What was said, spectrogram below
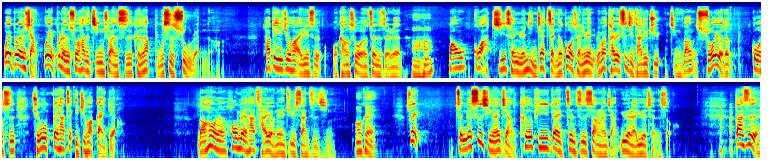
我也不能讲，我也不能说他是精算师，可是他不是素人的哈。他第一句话一定是我扛所有的政治责任，啊哈，包括基层远景，在整个过程里面，比如台北市警察局局警方所有的过失，全部被他这一句话盖掉。然后呢，后面他才有那句三字经，OK，所以。整个事情来讲，柯批在政治上来讲越来越成熟，但是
